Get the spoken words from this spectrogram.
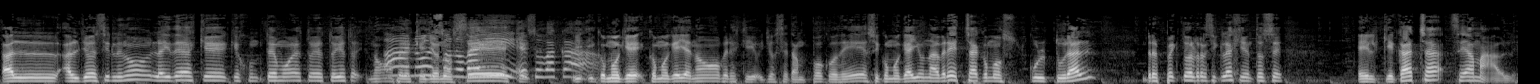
al, al yo decirle, no, la idea es que, que juntemos esto, esto y esto. No, Ah, pero es no, que yo no, no sé. va ahí, es que- eso va acá. Y, y como que como que ella, no, pero es que yo, yo sé tan poco de eso. Y como que hay una brecha como cultural respecto al reciclaje. Entonces, el que cacha sea amable.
